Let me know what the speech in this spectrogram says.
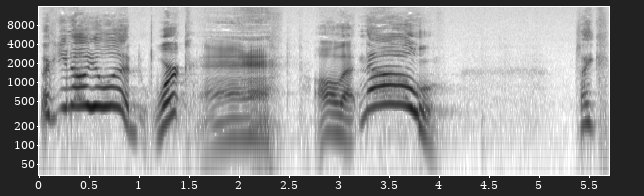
Like, you know you would. Work? Eh. All that. No. Like,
